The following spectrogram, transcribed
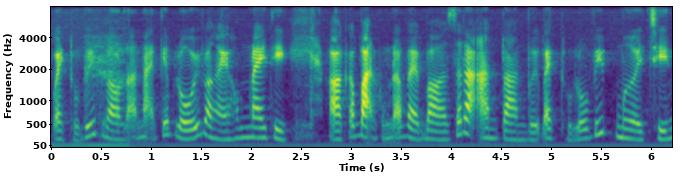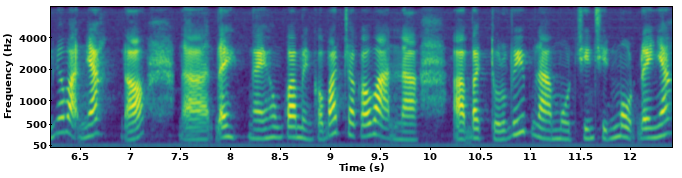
bạch thủ vip nó đã lại tiếp nối và ngày hôm nay thì à, các bạn cũng đã về bờ rất là an toàn với bạch thủ lô vip 19 các bạn nhé đó. À, đây ngày hôm qua mình có bắt cho các bạn là à, bạch thủ lô vip là 1991 đây nhá.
